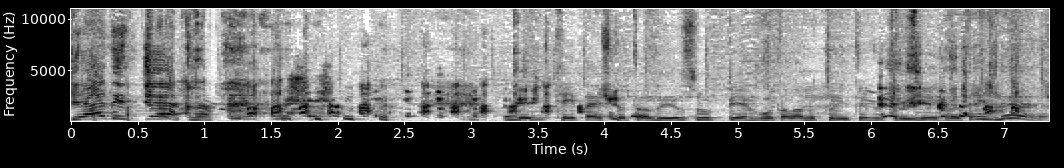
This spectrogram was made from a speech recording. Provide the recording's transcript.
Piada interna. Quem, quem tá escutando isso, pergunta lá no Twitter no 3D. Fala, 3D,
